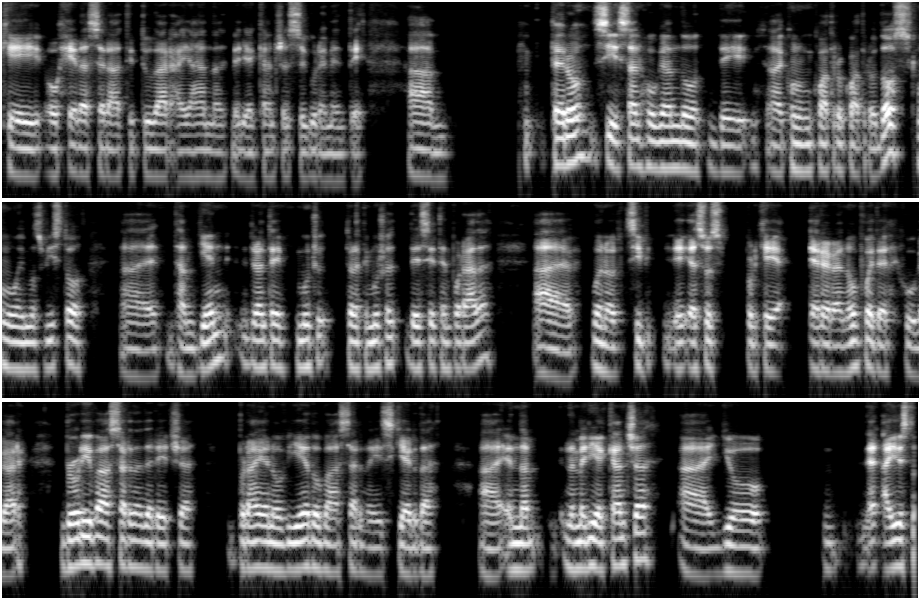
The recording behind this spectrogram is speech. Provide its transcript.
que Ojeda será titular allá en la media cancha seguramente. Pero si están jugando de, uh, con un 4-4-2, como hemos visto uh, también durante mucho, durante mucho de esa temporada, uh, bueno, si, eso es porque Herrera no puede jugar. Brody va a estar en la derecha, Brian Oviedo va a estar en la izquierda. en, la, la media cancha, yo, ahí es,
